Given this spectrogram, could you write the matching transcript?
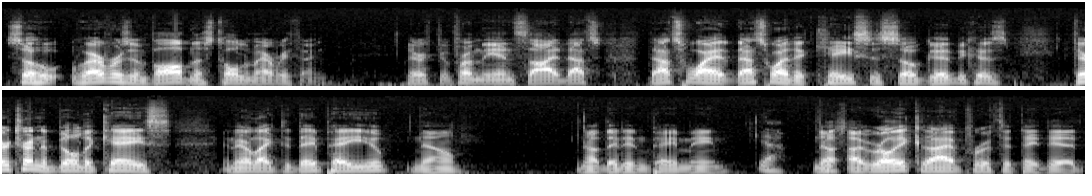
so whoever's involved in this told them everything they're from the inside that's that's why that's why the case is so good because they're trying to build a case and they're like did they pay you no no they didn't pay me Yeah. no uh, really because i have proof that they did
